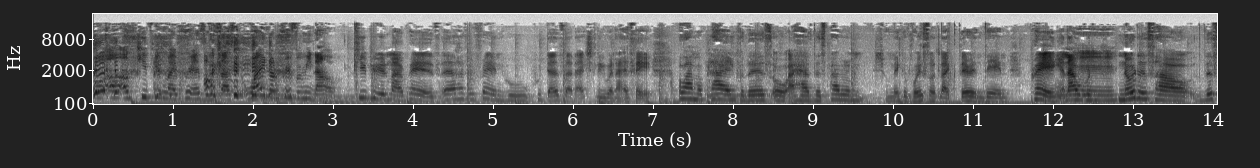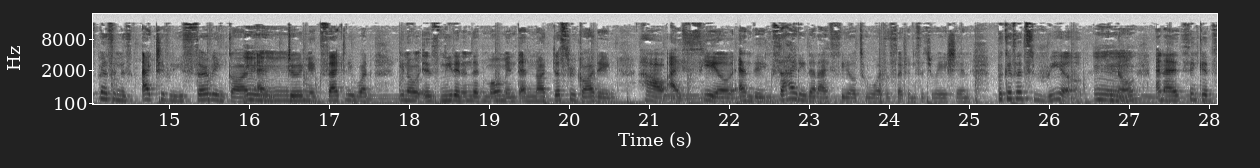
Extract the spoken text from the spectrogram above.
well, I'll, I'll keep you in my prayers, Mdasa. Why not pray for me now? Keep you in my prayers. And I have a friend who who does that actually. When I say, "Oh, I'm applying for this," or "I have this problem," she'll make a voice note like there and then praying, and I would mm. notice how this person is actively serving God and mm. doing exactly what you know is needed in that moment, and not disregarding how I feel and the anxiety that I feel towards a certain situation because it's real, you know. Mm. And I think it's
